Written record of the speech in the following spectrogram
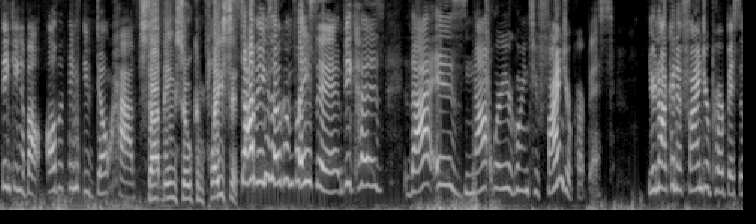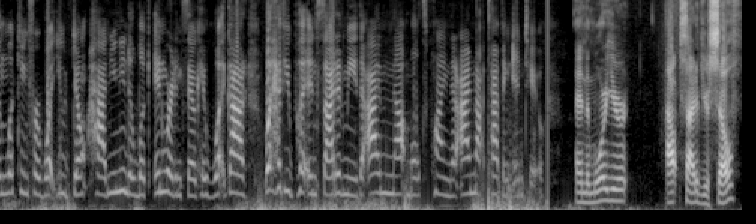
thinking about all the things you don't have Stop being so complacent. stop being so complacent because that is not where you're going to find your purpose. You're not going to find your purpose in looking for what you don't have. You need to look inward and say, okay, what God, what have you put inside of me that I'm not multiplying, that I'm not tapping into? And the more you're outside of yourself,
